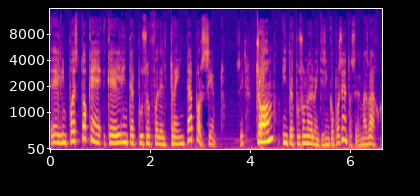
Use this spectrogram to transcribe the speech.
El impuesto que, que él interpuso fue del 30%. ¿sí? Trump interpuso uno del 25%, o sea, es más bajo.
